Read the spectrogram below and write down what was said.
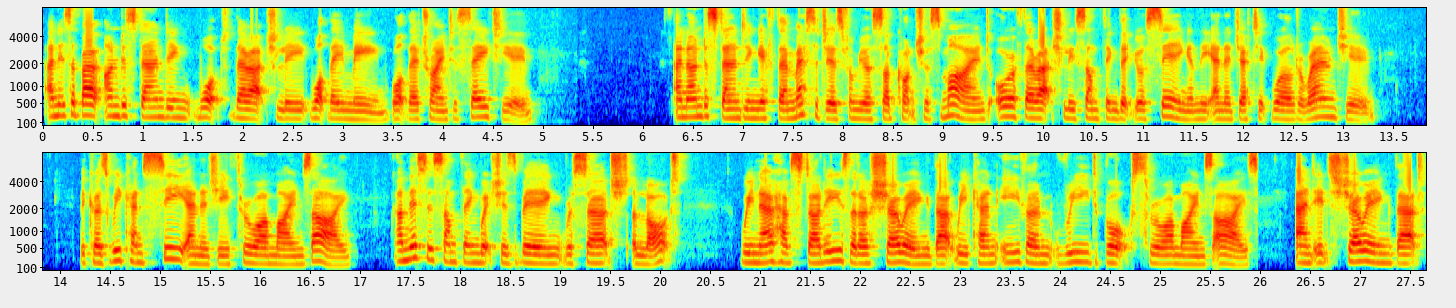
And it's about understanding what they're actually, what they mean, what they're trying to say to you. And understanding if they're messages from your subconscious mind or if they're actually something that you're seeing in the energetic world around you because we can see energy through our mind's eye. And this is something which is being researched a lot. We now have studies that are showing that we can even read books through our mind's eyes. And it's showing that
